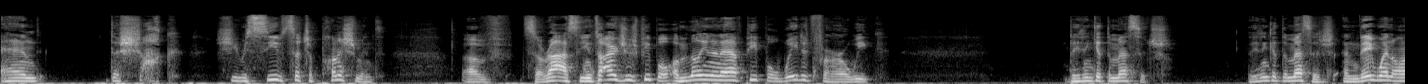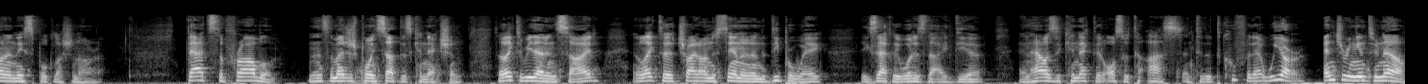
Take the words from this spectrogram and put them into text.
And the shock. She received such a punishment of Tsaras, the entire Jewish people, a million and a half people, waited for her a week. They didn't get the message. They didn't get the message, and they went on and they spoke Lashon Hara. That's the problem. And that's the Medrash points out this connection. So I'd like to read that inside, and I'd like to try to understand it in a deeper way, exactly what is the idea, and how is it connected also to us and to the Tkufa that we are entering into now,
